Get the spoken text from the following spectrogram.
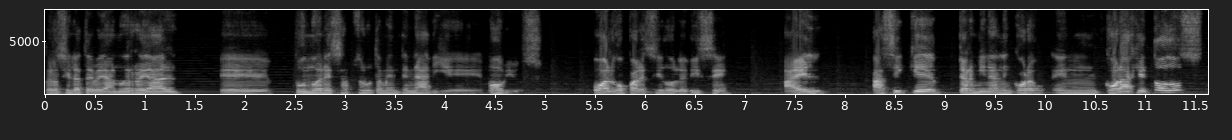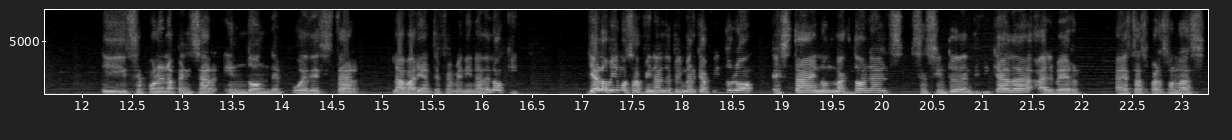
Pero si la TVA no es real, eh, tú no eres absolutamente nadie, Mobius. O algo parecido le dice a él. Así que terminan en, coraje todos y se ponen a pensar en dónde puede estar la variante femenina de Loki. Ya lo vimos al final del primer capítulo, está en un McDonald's, se sintió identificada al ver a estas personas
